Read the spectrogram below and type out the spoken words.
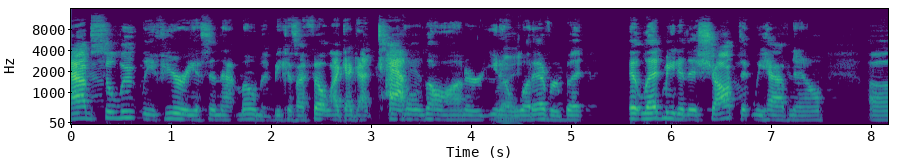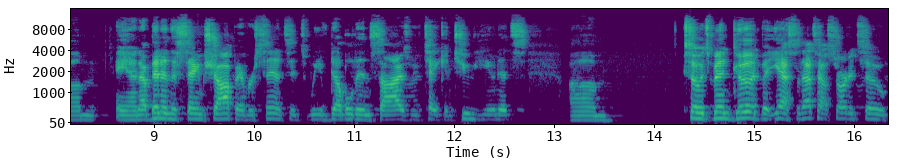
Absolutely furious in that moment because I felt like I got tattled on or you know right. whatever. But it led me to this shop that we have now. Um, and I've been in the same shop ever since. It's we've doubled in size. We've taken two units. Um, so it's been good. But yeah, so that's how it started. So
